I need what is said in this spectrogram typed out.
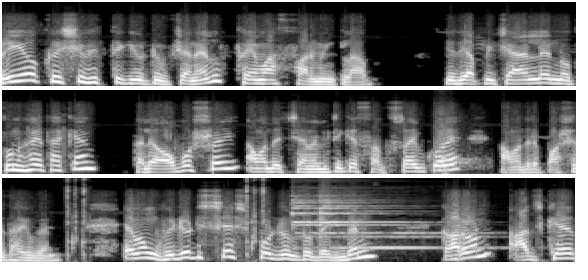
প্রিয় কৃষিভিত্তিক YouTube channel famous farming club. যদি আপনি চ্যানেলে নতুন হয়ে থাকেন, তাহলে অবশ্যই আমাদের চ্যানেলটিকে সাবস্ক্রাইব করে আমাদের পাশে থাকবেন। এবং ভিডিওটি শেষ পর্যন্ত দেখবেন, কারণ আজকের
